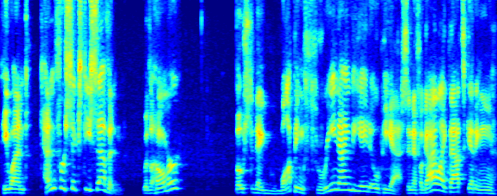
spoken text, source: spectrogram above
he went 10 for 67 with a homer, boasted a whopping 398 OPS. And if a guy like that's getting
